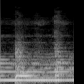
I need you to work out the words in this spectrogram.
Oh.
